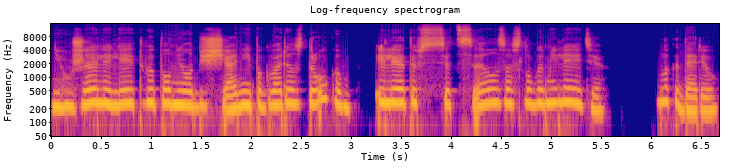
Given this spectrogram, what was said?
Неужели Лейт выполнил обещание и поговорил с другом? Или это всецело заслуга Миледи? Благодарю.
